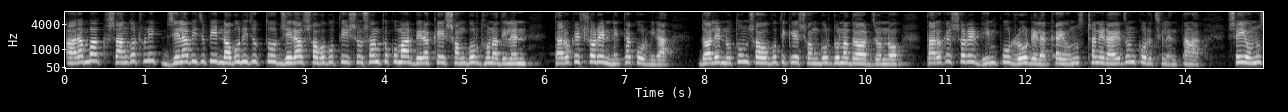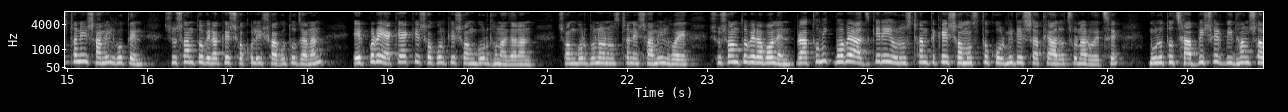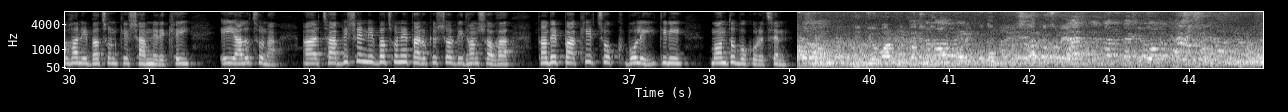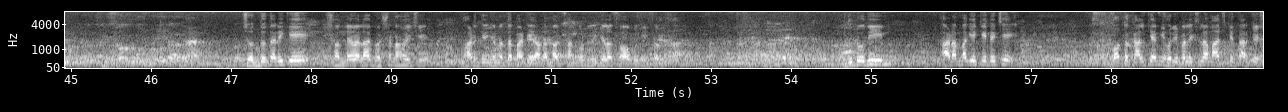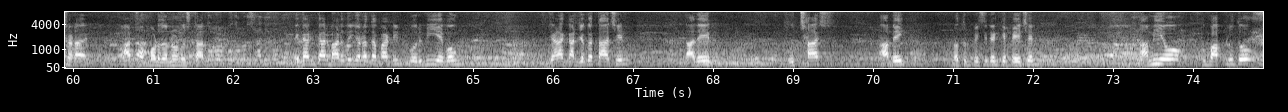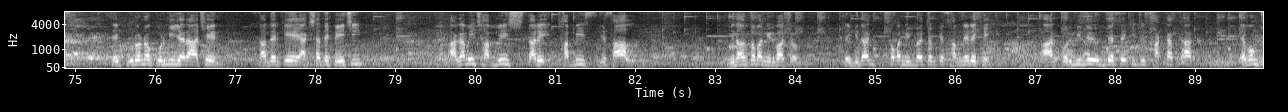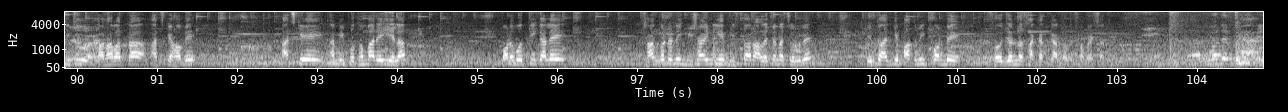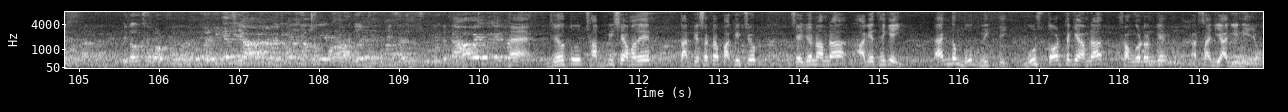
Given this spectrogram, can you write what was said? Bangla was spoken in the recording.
আরামবাগ সাংগঠনিক জেলা বিজেপির নবনিযুক্ত জেলা সভাপতি সুশান্ত কুমার বেরাকে সংবর্ধনা দিলেন তারকেশ্বরের নেতাকর্মীরা। দলের নতুন সভাপতিকে সংবর্ধনা দেওয়ার জন্য তারকেশ্বরের ভীমপুর রোড এলাকায় অনুষ্ঠানের আয়োজন করেছিলেন তাঁরা। সেই অনুষ্ঠানে সামিল হতেন সুশান্ত বেরাকে সকলেই স্বাগত জানান। এরপরে একে একে সকলকে সংবর্ধনা জানান। সংবর্ধনা অনুষ্ঠানে সামিল হয়ে সুশান্ত বেরা বলেন, প্রাথমিকভাবে আজকের এই অনুষ্ঠান থেকে সমস্ত কর্মীদের সাথে আলোচনা রয়েছে। মূলত ছাব্বিশের বিধানসভা নির্বাচনকে সামনে রেখেই এই আলোচনা। আর ছাব্বিশের নির্বাচনে তারকেশ্বর বিধানসভা তাঁদের পাখির চোখ বলেই তিনি মন্তব্য করেছেন। দ্বিতীয়বার নির্বাচিত হওয়ার পরে প্রথম চোদ্দ তারিখে সন্ধ্যাবেলা ঘোষণা হয়েছে ভারতীয় জনতা পার্টির আরামবাগ সাংগঠনিক জেলা সভাপতি হিসাবে। দুটো দিন আরামবাগে কেটেছে। গতকালকে আমি হরিপালে ছিলাম, আজকে তারকেশ্বরায় আর সম্বর্ধনা অনুষ্ঠান। এখানকার ভারতীয় জনতা পার্টির কর্মী এবং যারা কার্যকর্তা আছেন, তাদের উচ্ছ্বাস, আবেগ নতুন প্রেসিডেন্টকে পেয়েছেন। আমিও খুব আপ্লুত, সেই পুরনো কর্মী যারা আছেন তাদেরকে একসাথে পেয়েছি। আগামী ছাব্বিশ তারিখ, ছাব্বিশ যে সাল বিধানসভা নির্বাচন, সেই বিধানসভা নির্বাচনকে সামনে রেখে আর কর্মীদের উদ্দেশ্যে কিছু সাক্ষাৎকার এবং কিছু কথাবার্তা আজকে হবে। আজকে আমি প্রথমবার এই এলাম। পরবর্তীকালে সাংগঠনিক বিষয় নিয়ে বিস্তর আলোচনা চলবে, কিন্তু আজকে প্রাথমিক পর্বে সৌজন্য সাক্ষাৎকার হবে সবার সাথে। হ্যাঁ যেহেতু ছাব্বিশে আমাদের তারকেশ্বরটা পাখির চোখ, সেই জন্য আমরা আগে থেকেই একদম বুথ ভিত্তিক বুথ স্তর থেকে আমরা সংগঠনকে সাজিয়ে আগিয়ে নিয়ে যাব।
